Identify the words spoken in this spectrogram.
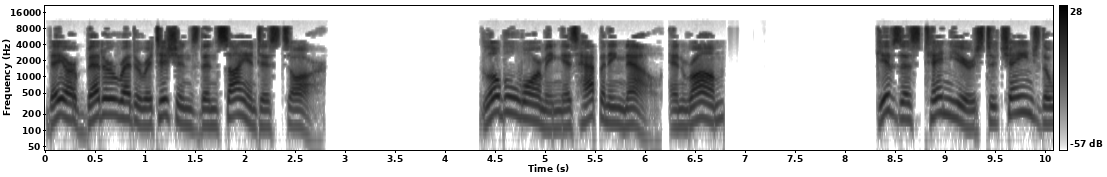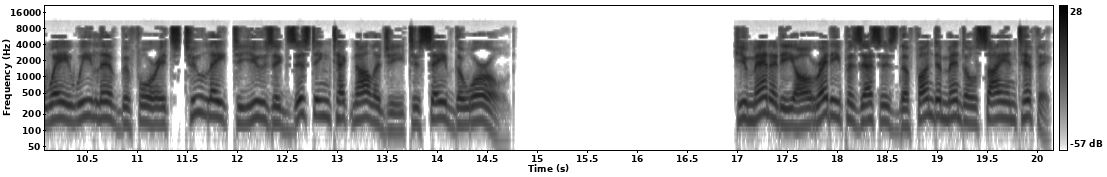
They are better rhetoricians than scientists are. Global warming is happening now, and Romm, gives us 10 years to change the way we live before it's too late to use existing technology to save the world. Humanity already possesses the fundamental scientific,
